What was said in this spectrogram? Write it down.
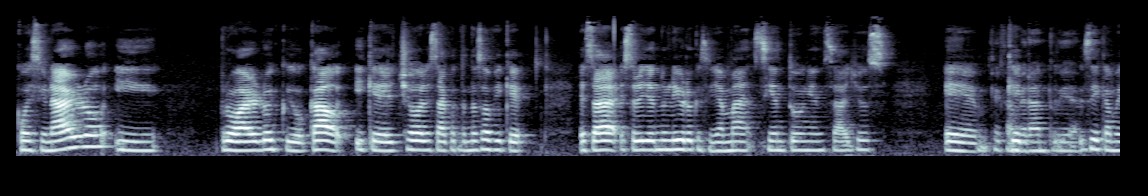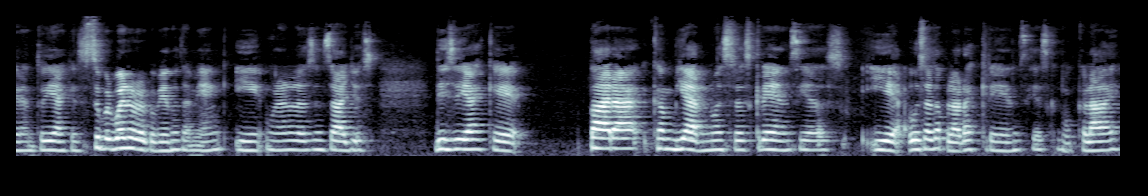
cuestionarlo y probarlo equivocado. Y que de hecho le estaba contando a Sophie que está, estoy leyendo un libro que se llama 101 ensayos. Eh, que cambiarán tu vida. Sí, cambiarán tu vida, que es súper bueno, lo recomiendo también. Y uno de los ensayos decía que para cambiar nuestras creencias, y usa la palabra creencias como clave,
